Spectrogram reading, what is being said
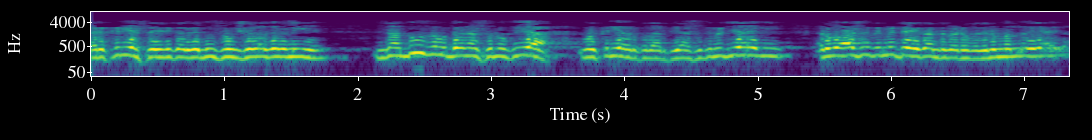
और क्रिया शरीर करके दूसरों की सेवा करनी है। जहाँ दूसरों को देना शुरू किया वो क्रिया और पदार्थ की आसक्ति मिट जाएगी, और वो आसक्ति मिटेगा तो बैठो भजन बंद हो जाएगा।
